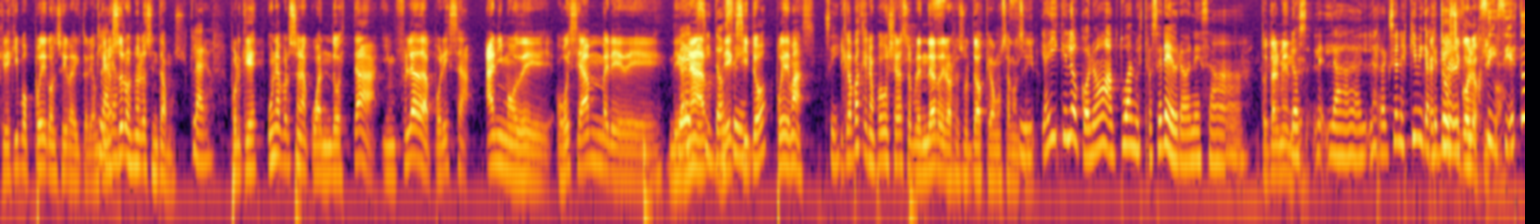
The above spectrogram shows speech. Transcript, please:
que el equipo puede conseguir la victoria, aunque Claro. nosotros no lo sintamos. Claro. Porque una persona cuando está inflada por esa ánimo de o ese hambre de, de De ganar, éxito, de sí. éxito, puede más. Sí. Y capaz que nos podemos llegar a sorprender de los resultados que vamos a conseguir. Sí. Y ahí qué loco, ¿no? Actúa nuestro cerebro en esa... Totalmente. los- la- las reacciones químicas Es que todo psicológico. Sí, sí, es todo,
